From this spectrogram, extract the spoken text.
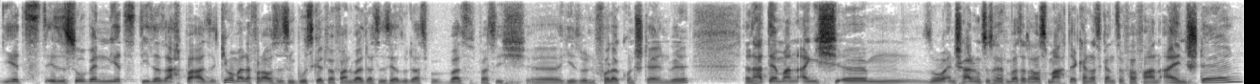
jetzt ist es so, wenn jetzt dieser Sachbearbeiter, also gehen wir mal davon aus, es ist ein Bußgeldverfahren, weil das ist ja so das, was, was ich äh, hier so in den Vordergrund stellen will, dann hat der Mann eigentlich ähm, so Entscheidungen zu treffen, was er daraus macht. Der kann das ganze Verfahren einstellen,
